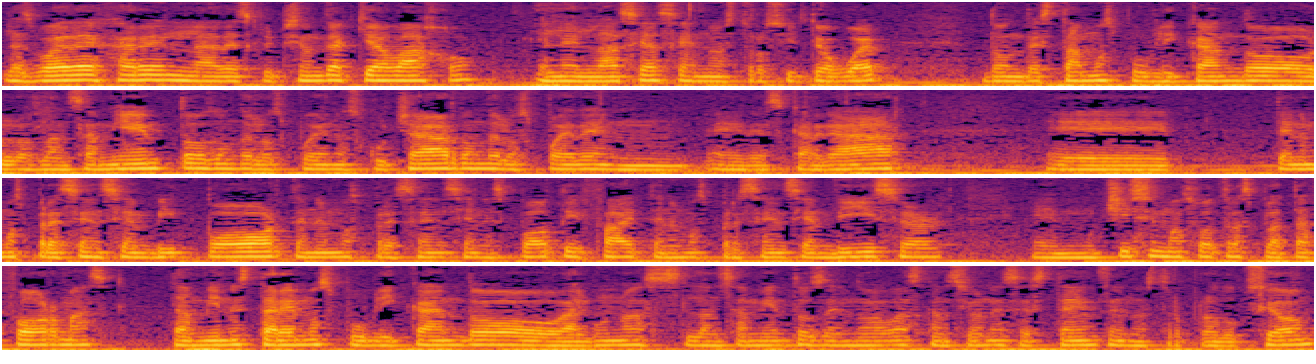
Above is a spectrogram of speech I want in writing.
Les voy a dejar en la descripción de aquí abajo el enlace hacia nuestro sitio web donde estamos publicando los lanzamientos, donde los pueden escuchar, donde los pueden eh, descargar. Eh, tenemos presencia en Beatport, tenemos presencia en Spotify, tenemos presencia en Deezer, en muchísimas otras plataformas. También estaremos publicando algunos lanzamientos de nuevas canciones stems de nuestra producción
